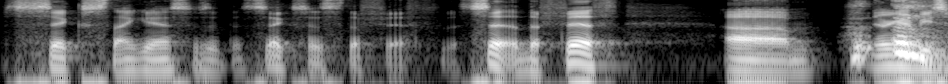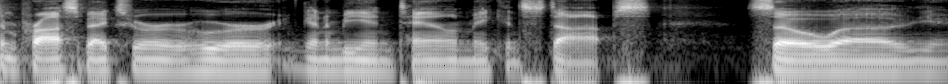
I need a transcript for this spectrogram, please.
sixth, I guess. Is it the sixth? It's the fifth. The, the fifth. Um, there are going to be some prospects who are who are going to be in town making stops. So uh, you know,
